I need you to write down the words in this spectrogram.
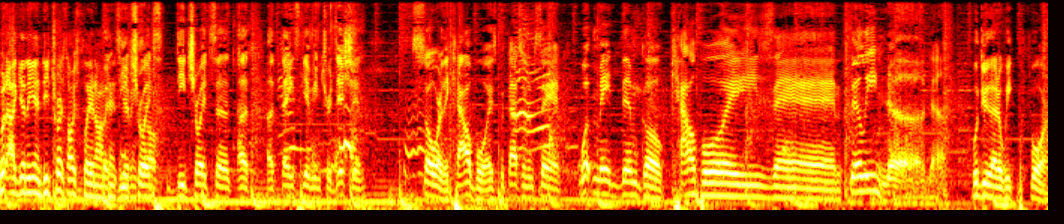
but again, again, Detroit's always played on But Thanksgiving. Detroit's so- Detroit's a, a, a Thanksgiving tradition. So are the Cowboys, but that's what I'm saying. What made them go Cowboys and Philly? No, no. We'll do that a week before.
